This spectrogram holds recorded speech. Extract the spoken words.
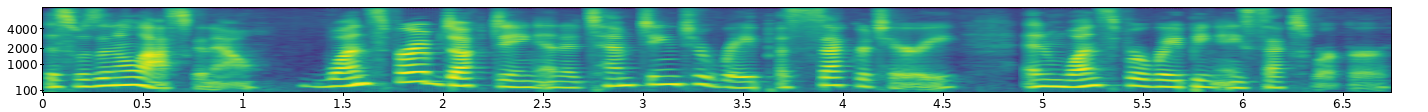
This was in Alaska now. Once for abducting and attempting to rape a secretary, and once for raping a sex worker.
